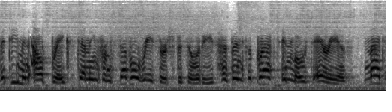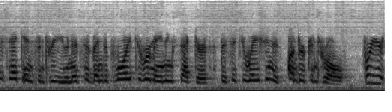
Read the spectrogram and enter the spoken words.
The demon outbreak stemming from several research facilities has been suppressed in most areas. Magitech infantry units have been deployed to remaining sectors. The situation is under control. For your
